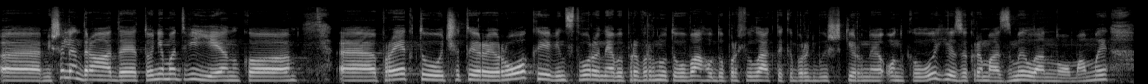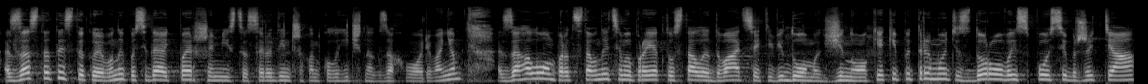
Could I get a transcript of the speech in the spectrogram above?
е, Мішель Андраде, Тоня Матвієнко. Е, проєкту «Чотири роки. Він створений, аби привернути увагу до профілактики боротьби з шкірною онкологією, зокрема з меланомами. За статистикою, вони посідають перше місце серед інших онкологічних захворювань. Загалом представницями проєкту стали 20 відомих жінок, які підтримують здоровий спосіб життя.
